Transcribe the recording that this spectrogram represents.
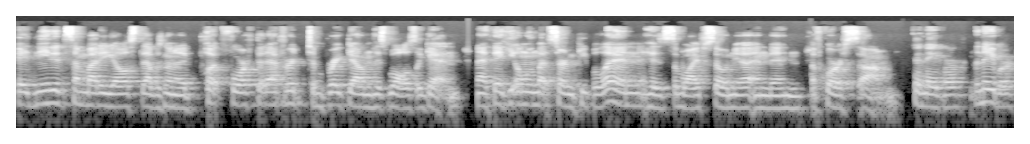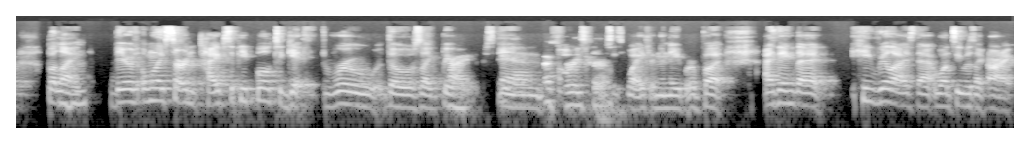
it needed somebody else that was going to put forth that effort to break down his walls again. And I think he only let certain people in, his wife Sonia, and then of course um The neighbor. the neighbor. But like there's only certain types of people to get through those like barriers. Yeah, and that's his wife and the neighbor. But I think that he realized that once he was like, all right,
